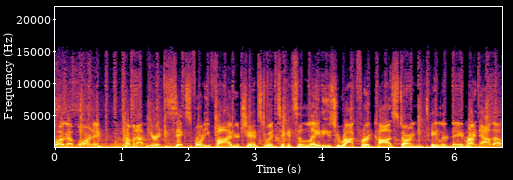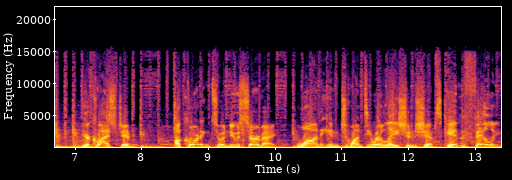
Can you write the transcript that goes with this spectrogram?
Well, good morning. Coming up here at 645, your chance to win tickets to Ladies Who Rock for a Cause starring Taylor Dayne. Right now, though, your question. According to a new survey, one in 20 relationships in Philly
